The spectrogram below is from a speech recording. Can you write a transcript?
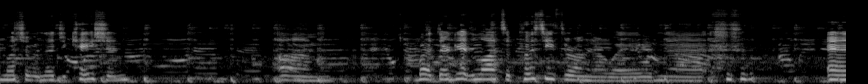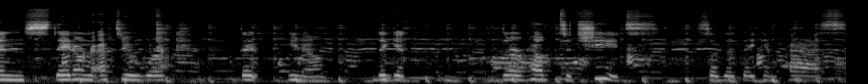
much of an education. Um, but they're getting lots of pussy thrown their way and uh, and they don't have to work they you know they get their help to cheat so that they can pass.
